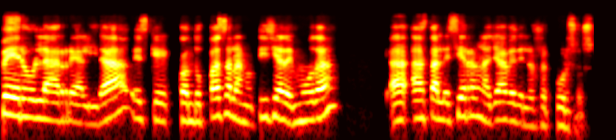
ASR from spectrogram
pero la realidad es que cuando pasa la noticia de moda, hasta le cierran la llave de los recursos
